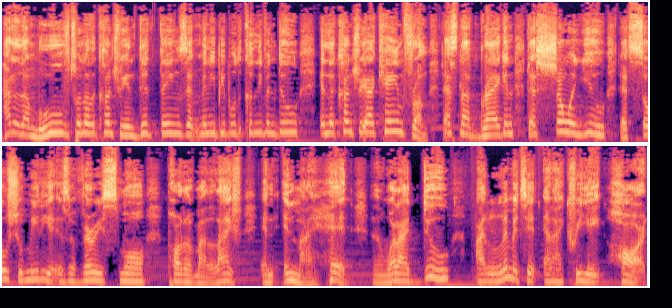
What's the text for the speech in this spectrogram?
How did I move to another country and did things that many people couldn't even do in the country I came from? That's not bragging. That's showing you that social media is a very small part of my life and in my head. And what I do, I limit it and I create hard.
